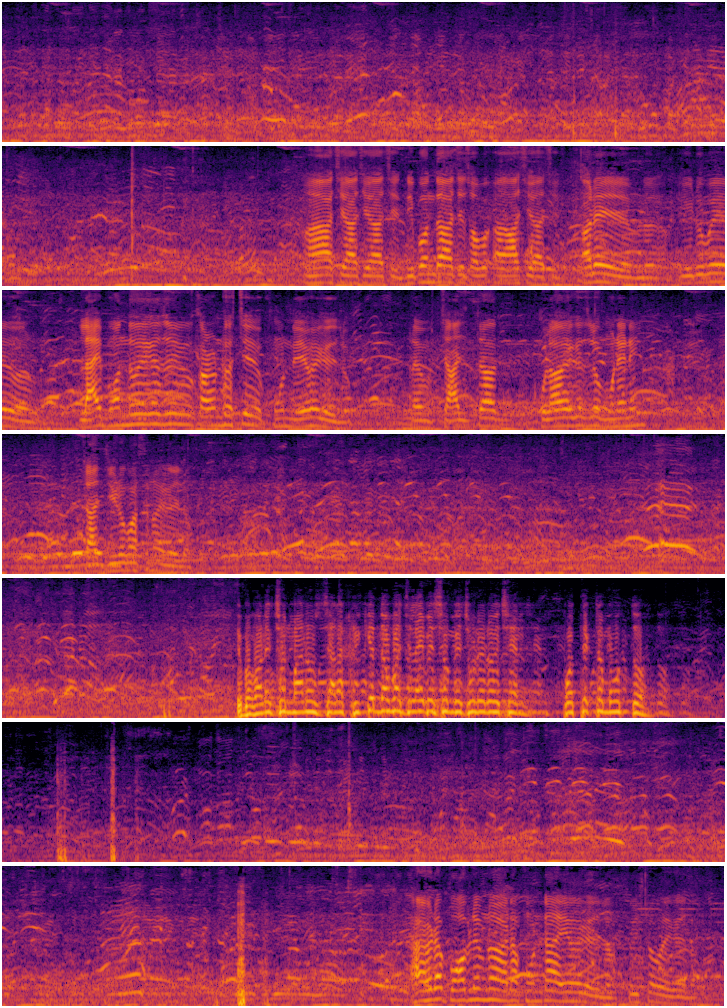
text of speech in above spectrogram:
হ্যাঁ, আছে আছে আছে। দীপনদা আছে সব আছে আছে। আরে ইউটিউবে লাইভ বন্ধ হয়ে গেছে কারণটা হচ্ছে ফোন এ হয়ে গেছিল। আরে চার্জটা খোলা হয়ে গেছিল মনে নেই। চার্জ জিরো পার্সেন্ট হয়ে গেছিল এবং অনেকজন মানুষ যারা ক্রিকেট নবাজ লাইভের সঙ্গে জুড়ে রয়েছেন প্রত্যেকটা মুহূর্ত। আর ওটা প্রবলেম নয় ওটা ফোনটা এ হয়ে গেছিল সুইচ অফ হয়ে গেছিল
